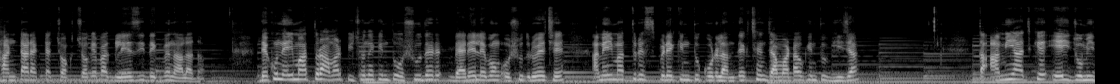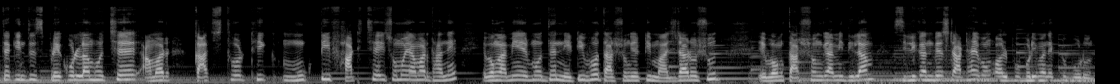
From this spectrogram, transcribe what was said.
ধানটার একটা চকচকে বা গ্লেজই দেখবেন আলাদা। দেখুন, এইমাত্র আমার পিছনে কিন্তু ওষুধের ব্যারেল এবং ওষুধ রয়েছে। আমি এইমাত্র স্প্রে কিন্তু করলাম। দেখছেন, জামাটাও কিন্তু ভিজা। তা আমি আজকে এই জমিতে কিন্তু স্প্রে করলাম হচ্ছে আমার কাজথোর ঠিক মুখটি ফাটছে এই সময় আমার ধানে এবং আমি এর মধ্যে নেটিভো তার সঙ্গে একটি মাজরার ওষুধ এবং তার সঙ্গে আমি দিলাম সিলিকন বেস্ট আঠা এবং অল্প পরিমাণ একটু বরুন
